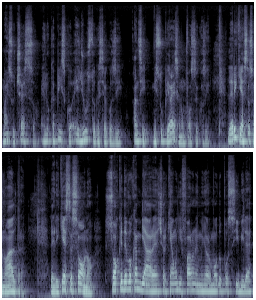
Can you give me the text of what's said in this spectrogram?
mai successo e lo capisco, è giusto che sia così. Anzi, mi stupirei se non fosse così. Le richieste sono altre. Le richieste sono, so che devo cambiare, cerchiamo di farlo nel miglior modo possibile,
